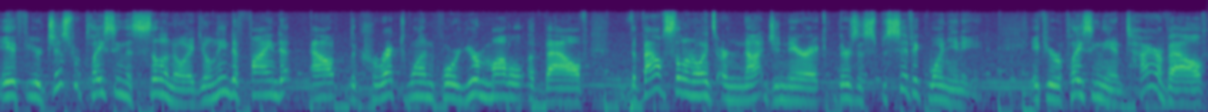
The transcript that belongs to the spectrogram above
If you're just replacing the solenoid, you'll need to find out the correct one for your model of valve the valve solenoids are not generic, there's a specific one you need. If you're replacing the entire valve,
